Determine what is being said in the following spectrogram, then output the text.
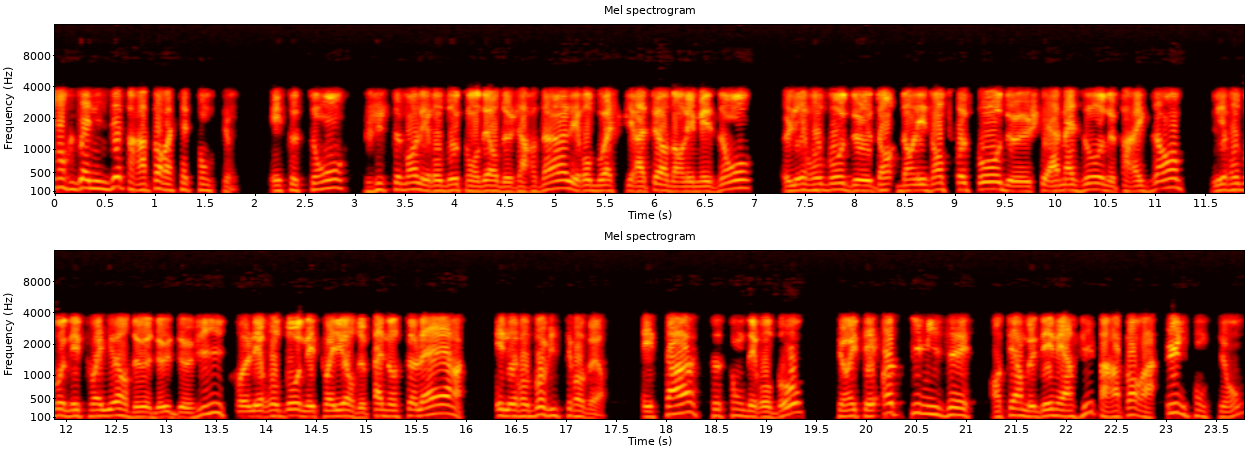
organisée par rapport à cette fonction. Et ce sont justement les robots tondeurs de jardin, les robots aspirateurs dans les maisons, les robots dans, les entrepôts de chez Amazon par exemple, les robots nettoyeurs de, vitres, les robots nettoyeurs de panneaux solaires et les robots Vitirover. Et ça, ce sont des robots qui ont été optimisés en termes d'énergie par rapport à une fonction.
